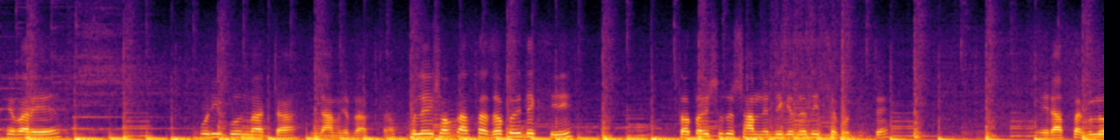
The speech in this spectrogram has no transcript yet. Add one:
একেবারে পরিপূর্ণ একটা গ্রামের রাস্তা। আসলে এইসব রাস্তা যতই দেখছি, ততই শুধু সামনের দিকে যেতে ইচ্ছা করতেছে। এই রাস্তাগুলো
